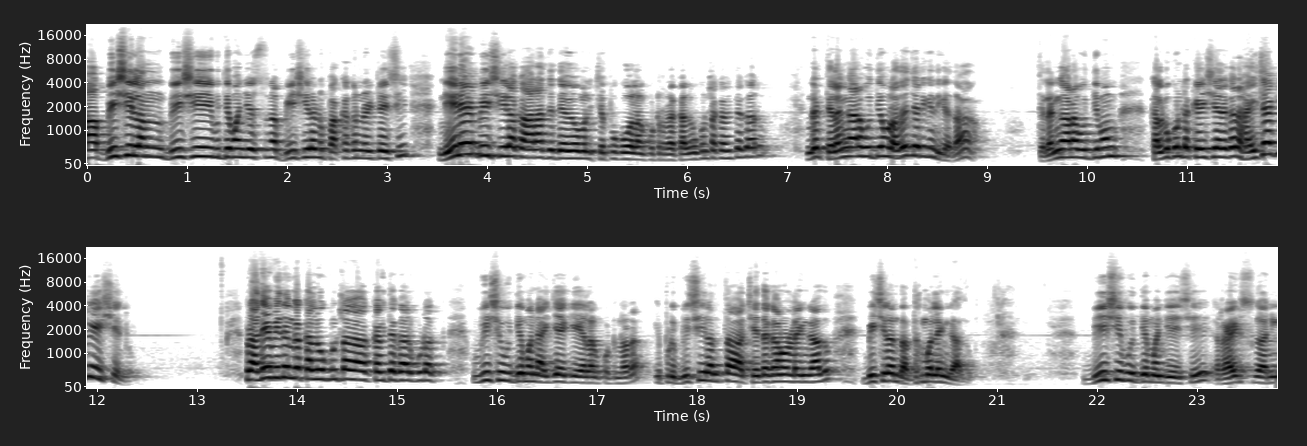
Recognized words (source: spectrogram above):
ఆ బీసీలను బీసీ ఉద్యమం చేస్తున్న బీసీలను పక్కకు నెట్టేసి నేనే బీసీలకు ఆరాధ్య దైవం అని చెప్పుకోవాలనుకుంటున్నారా కల్వకుంట్ల కవిత గారు? ఇంకా తెలంగాణ ఉద్యమంలో అదే జరిగింది కదా. తెలంగాణ ఉద్యమం కల్వకుంట్ల కేసీఆర్ గారు హైజాక్ చేసారు ఇప్పుడు అదేవిధంగా కల్వకుంట్ల కవిత గారు కూడా బీసీ ఉద్యమాన్ని హైజాక్ చేయాలనుకుంటున్నారా? ఇప్పుడు బీసీలంతా చేతగానోళ్ళేం కాదు బీసీలంతా అర్థమలేం కాదు. బీసీ ఉద్యమం చేసి రైట్స్ కానీ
